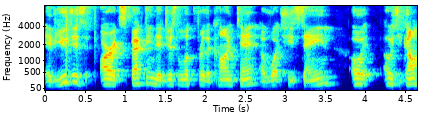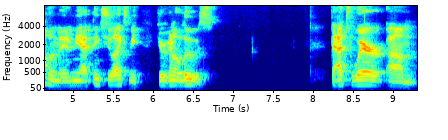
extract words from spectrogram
if you just are expecting to just look for the content of what she's saying, oh, oh, she complimented me. I think she likes me. You're gonna lose. That's where um,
